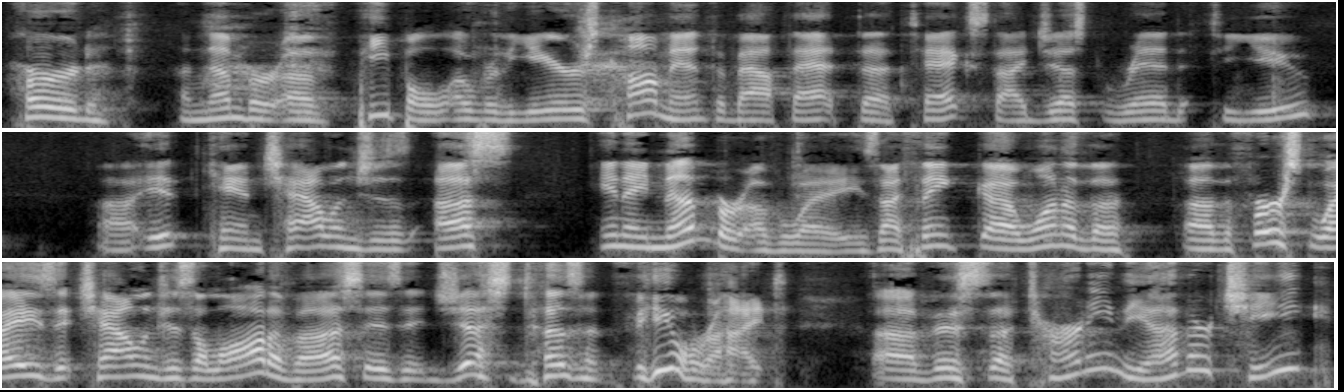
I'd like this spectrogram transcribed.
heard a number of people over the years comment about that uh, text I just read to you. Uh, it can challenge us in a number of ways. I think uh, one of the uh, the first ways it challenges a lot of us is it just doesn't feel right. Uh, this turning the other cheek,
